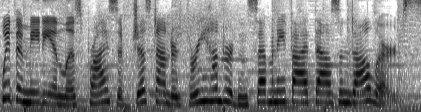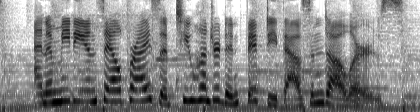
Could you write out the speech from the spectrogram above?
With a median list price of just under $375,000 and a median sale price of $250,000.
